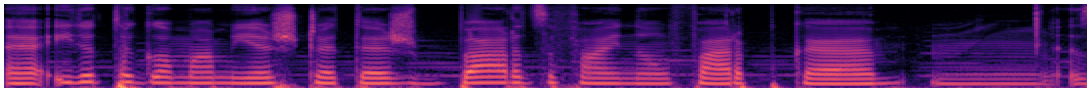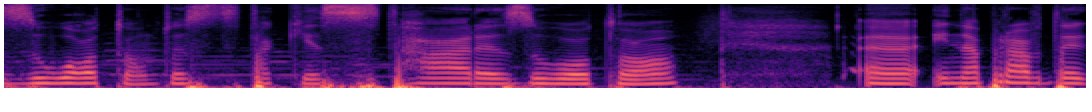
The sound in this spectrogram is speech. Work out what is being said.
e, i do tego mam jeszcze też bardzo fajną farbkę mm, złotą. To jest takie stare złoto e, i naprawdę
